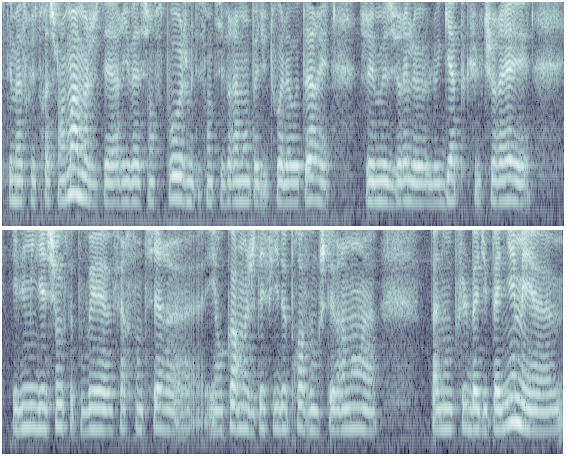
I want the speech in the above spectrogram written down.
C'était ma frustration à moi. Moi, j'étais arrivée à Sciences Po, je m'étais sentie vraiment pas du tout à la hauteur et j'avais mesuré le, gap culturel l'humiliation que ça pouvait faire sentir. Euh, et encore, moi, j'étais fille de prof, donc j'étais vraiment euh, pas non plus le bas du panier, mais euh,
